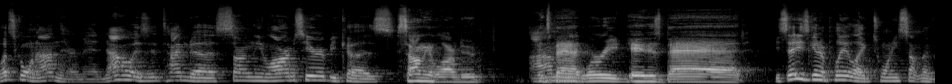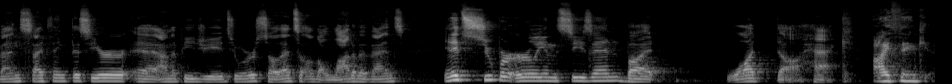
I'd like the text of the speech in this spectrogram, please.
What's going on there, man? Now is it time to sound the alarms here because Sound the alarm, dude. It's I'm bad. worried. It is bad. he said he's gonna play like twenty something events. I think this year uh, on the PGA Tour, so that's a, a lot of events, and it's super early in the season. But what the heck? I think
